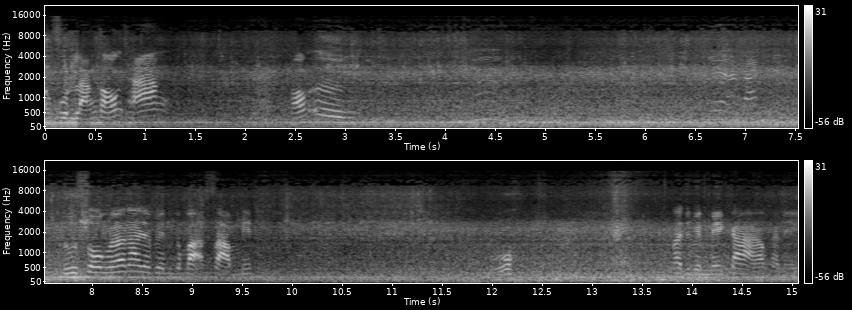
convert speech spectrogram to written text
บางฝุ่นหลังท้องช้าง ท้องอึ่งอืมเนี่ยอันนั้นเนี่ยดูทรงแล้วน่าจะเป็นกระบะสามมิตรโอ้น่าจะเป็นเมกาครับคันนี้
